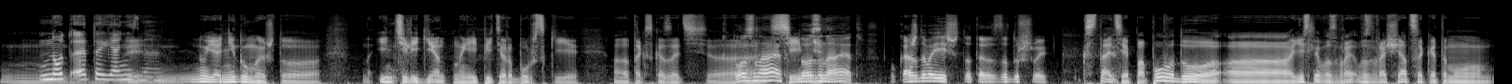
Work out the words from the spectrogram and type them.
Ну, это я не знаю. Ну, я не думаю, что интеллигентные петербургские, э, так сказать, э, Кто знает, семьи. кто знает. У каждого есть что-то за душой. Кстати, по поводу, э, если возвра- возвращаться к этому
